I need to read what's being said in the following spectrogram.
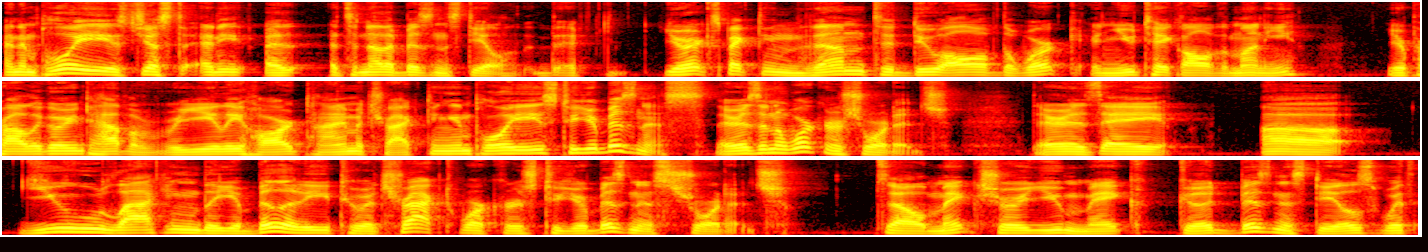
an employee is just any uh, it's another business deal. If you're expecting them to do all of the work and you take all of the money, you're probably going to have a really hard time attracting employees to your business. There isn't a worker shortage. There is a uh, you lacking the ability to attract workers to your business shortage. So make sure you make good business deals with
